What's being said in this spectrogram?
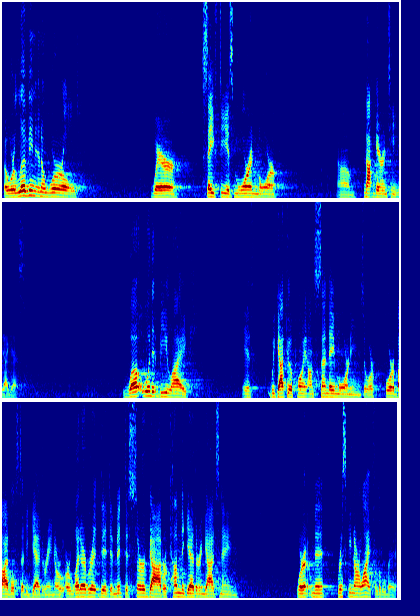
But we're living in a world where safety is more and more um, not guaranteed, I guess. What would it be like if we got to a point on Sunday mornings or for a Bible study gathering or, or whatever it did to meant to serve God or come together in God's name, where it meant risking our life a little bit,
